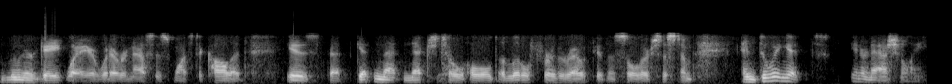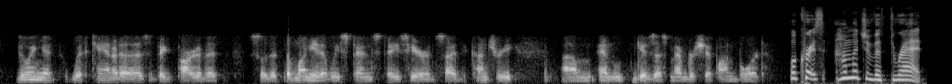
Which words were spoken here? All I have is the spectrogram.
lunar gateway or whatever NASA wants to call it is that getting that next toehold a little further out in the solar system and doing it internationally, doing it with Canada as a big part of it, so that the money that we spend stays here inside the country um, and gives us membership on board. Well, Chris, how much of a threat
